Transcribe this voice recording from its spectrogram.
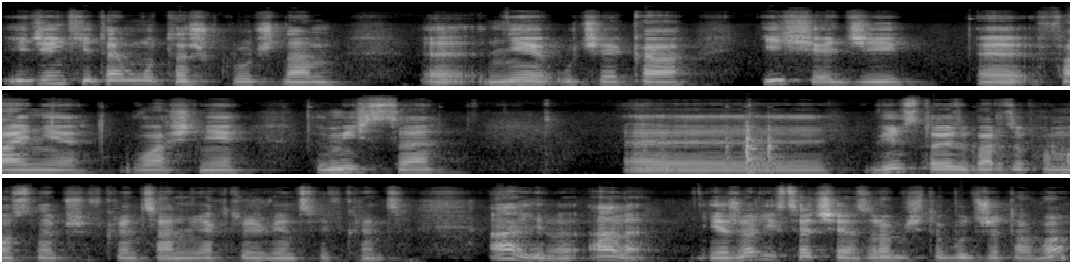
i dzięki temu też klucz nam e, nie ucieka i siedzi e, fajnie właśnie w miejsce. E, więc to jest bardzo pomocne przy wkręcaniu, jak ktoś więcej wkręca. A ile, ale jeżeli chcecie zrobić to budżetowo,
